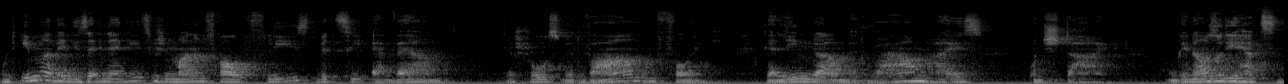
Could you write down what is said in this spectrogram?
Und immer wenn diese Energie zwischen Mann und Frau fließt, wird sie erwärmt. Der Schoß wird warm und feucht. Der Lingam wird warm, heiß und stark. Und genauso die Herzen.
